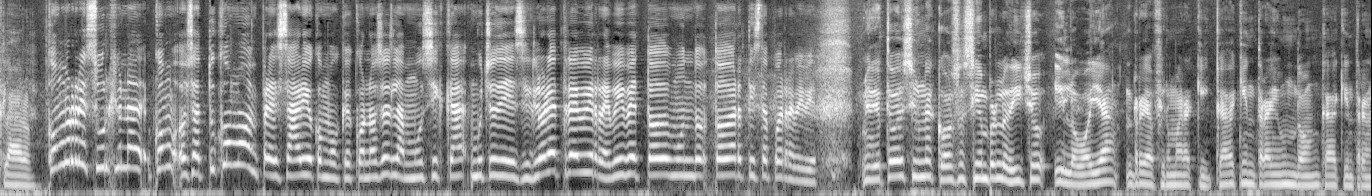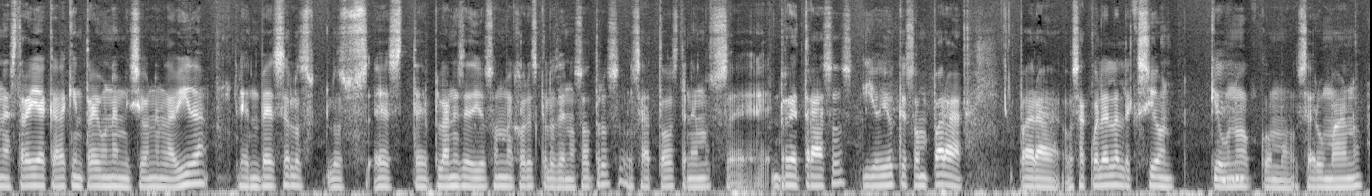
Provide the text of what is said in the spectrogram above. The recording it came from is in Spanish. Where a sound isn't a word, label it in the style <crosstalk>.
Claro. ¿Cómo resurge una... Cómo, o sea, tú como empresario, como que conoces la música, muchos dicen, si Gloria Trevi revive, todo mundo, todo artista puede revivir. Mira, yo te voy a decir una cosa, siempre lo he dicho y lo voy a reafirmar aquí. Cada quien trae un don, cada quien trae una estrella, cada quien trae una misión en la vida. En veces los, los este, planes de Dios son mejores que los de nosotros. O sea, todos tenemos eh, retrasos y yo digo que son para, para, o sea, ¿cuál es la lección? Que uno como ser humano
